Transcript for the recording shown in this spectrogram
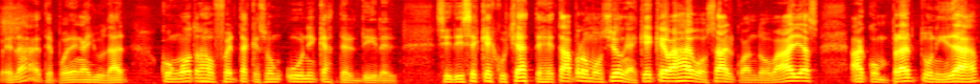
¿verdad? Te pueden ayudar con otras ofertas que son únicas del dealer. Si dices que escuchaste esta promoción, aquí es que vas a gozar cuando vayas a comprar tu unidad,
